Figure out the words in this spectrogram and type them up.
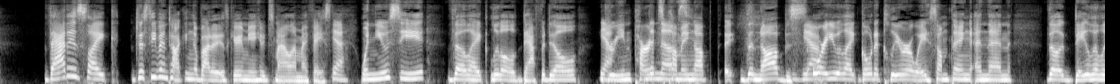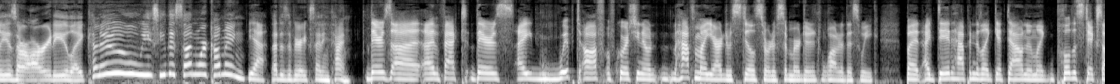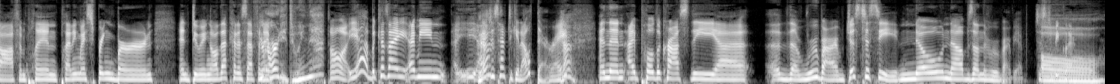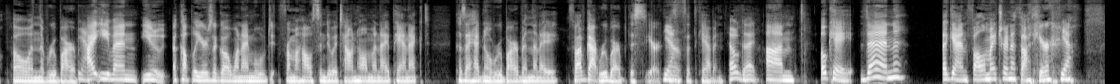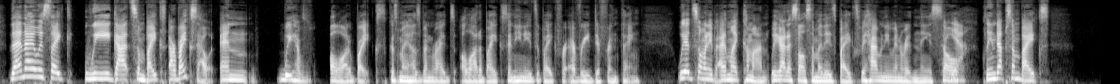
That is like, just even talking about it is giving me a huge smile on my face. Yeah. When you see the like little daffodil Yeah. green parts coming up, eh, the nubs, Yeah. or you like go to clear away something and then the daylilies are already like, hello, we see the sun, we're coming. Yeah. That is a very exciting time. There's, uh, in fact, there's, I whipped off, of course, you know, half of my yard was still sort of submerged in water this week, but I did happen to like get down and like pull the sticks off and plan, planning my spring burn and doing all that kind of stuff. And You're I, already doing that? Oh yeah, because I I mean I, I just have to get out there, right? Yeah. And then I pulled across the uh, uh, the rhubarb just to see no nubs on the rhubarb yet. Just to be clear. Oh, oh, and the rhubarb. Yeah. I even you a couple years ago when I moved from a house into a townhome and I panicked because I had no rhubarb and then I so I've got rhubarb this year because Yeah. it's at the cabin. Oh good. Um, okay, then again, follow my train of thought here. Yeah. then I was like, we got some bikes, our bikes out, and we have a lot of bikes because my husband rides a lot of bikes and he needs a bike for every different thing. We had so many. I'm like, come on, we got to sell some of these bikes. We haven't even ridden these. So Yeah. cleaned up some bikes.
